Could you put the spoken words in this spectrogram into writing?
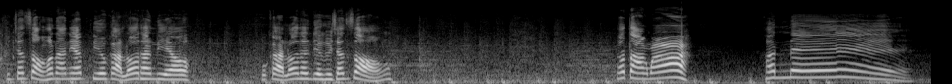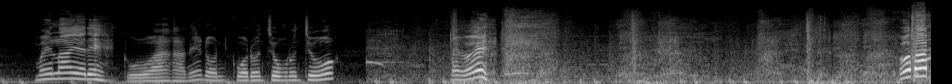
เป็นชั้นสองเท่านั้นครับมีโอกาสรอดทางเดียว โอกาสรอดทางเดียวคือชั้นสองหน้าต่างมาฮันเน่ ไม่ไล่อะเด็กลัวค่ะนี่โดนกลัวโดนจุงโดนจุกแม่งเอ้ยเฮ้ยปั๊บ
